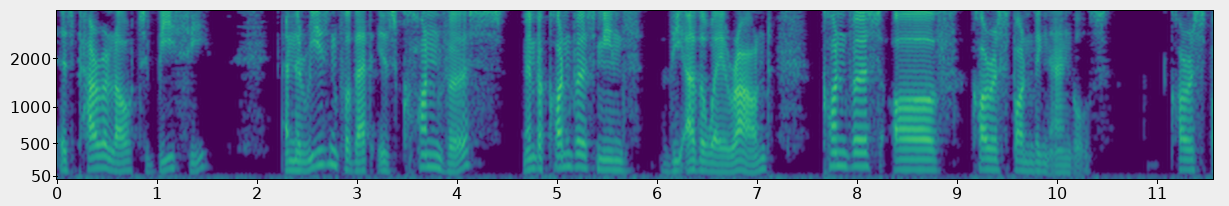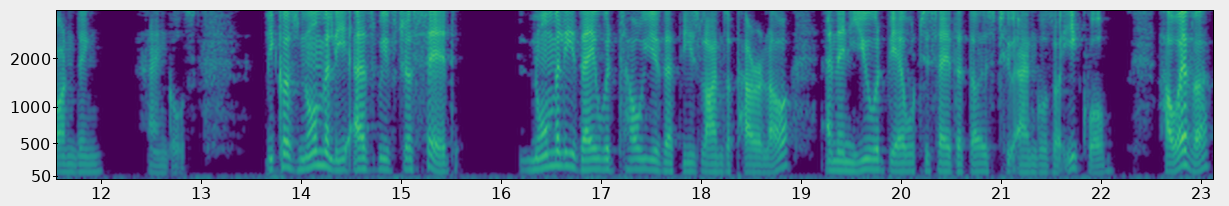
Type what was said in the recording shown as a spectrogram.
is parallel to BC, and the reason for that is converse. Remember, converse means the other way around. Converse of corresponding angles corresponding angles. Because normally, as we've just said, normally they would tell you that these lines are parallel, and then you would be able to say that those two angles are equal. However,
